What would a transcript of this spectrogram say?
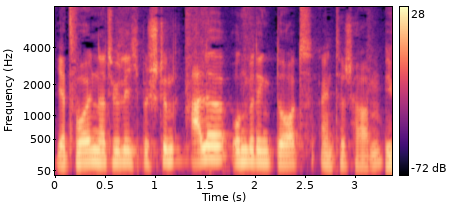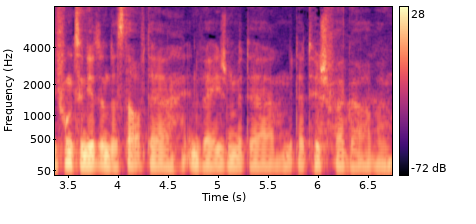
Jetzt wollen natürlich bestimmt alle unbedingt dort einen Tisch haben. Wie funktioniert denn das da auf der Invasion mit der, mit der Tischvergabe?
